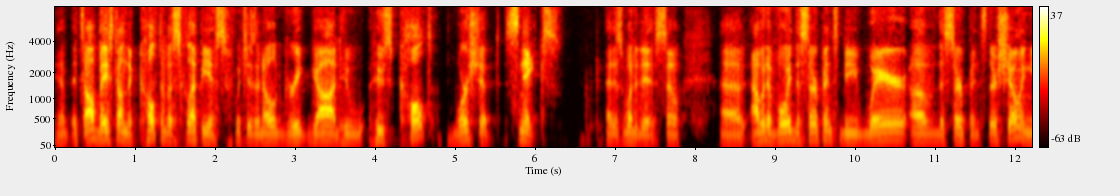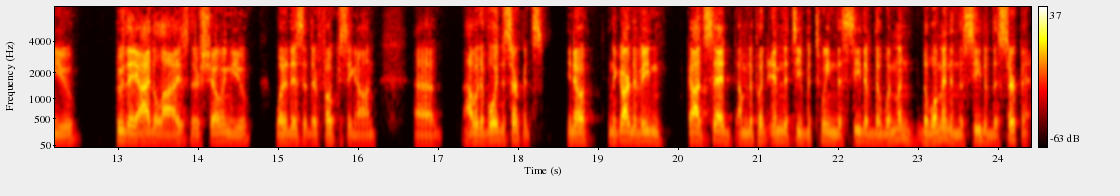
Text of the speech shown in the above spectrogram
Yep. It's all based on the cult of Asclepius, which is an old Greek god who whose cult worshipped snakes. That is what it is. So uh, I would avoid the serpents. Beware of the serpents. They're showing you who they idolize. They're showing you what it is that they're focusing on. Uh, I would avoid the serpents. You know, in the Garden of Eden, God said, "I'm going to put enmity between the seed of the woman, the woman, and the seed of the serpent."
